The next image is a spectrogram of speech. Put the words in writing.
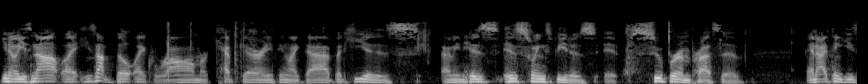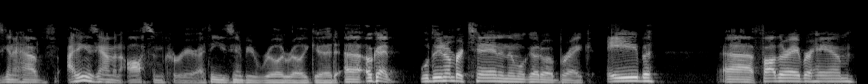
you know, he's not like he's not built like Rahm or Koepka or anything like that, but he is. I mean, his his swing speed is super impressive, and I think he's gonna have. I think he's gonna have an awesome career. I think he's gonna be really really good. Uh, okay, we'll do number ten, and then we'll go to a break. Abe, uh, Father Abraham,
